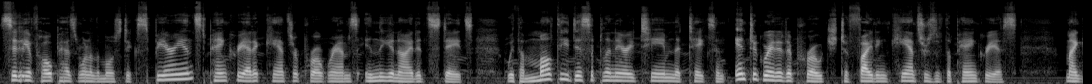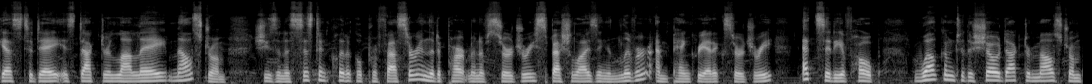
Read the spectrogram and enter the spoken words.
City of Hope has one of the most experienced pancreatic cancer programs in the United States, with a multidisciplinary team that takes an integrated approach to fighting cancers of the pancreas. My guest today is Dr. Laleh Melstrom. She's an assistant clinical professor in the Department of Surgery, specializing in liver and pancreatic surgery at City of Hope. Welcome to the show, Dr. Melstrom.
